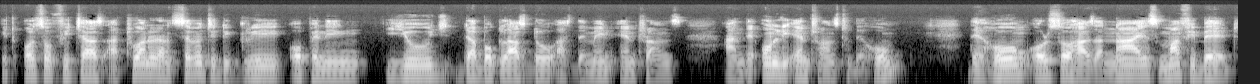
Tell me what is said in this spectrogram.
It also features a 270 degree opening huge double glass door as the main entrance and the only entrance to the home. The home also has a nice Murphy bed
